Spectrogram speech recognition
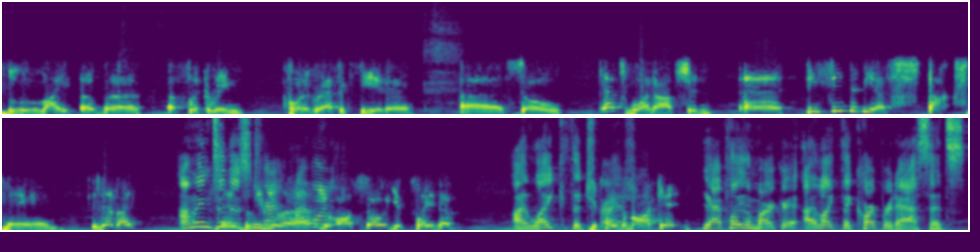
blue light of uh, a flickering pornographic theater. Uh, so that's one option. Uh, he seemed to be a stocks man. Is that right? I'm into this trap. you're, I, uh, want- you also you play the I like the you play the market. Yeah, I play the market. I like the corporate assets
